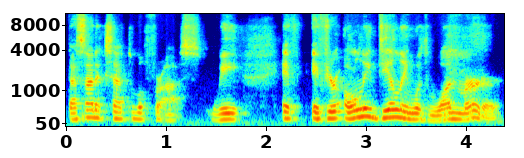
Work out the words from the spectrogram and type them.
that's not acceptable for us. We if if you're only dealing with one murder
